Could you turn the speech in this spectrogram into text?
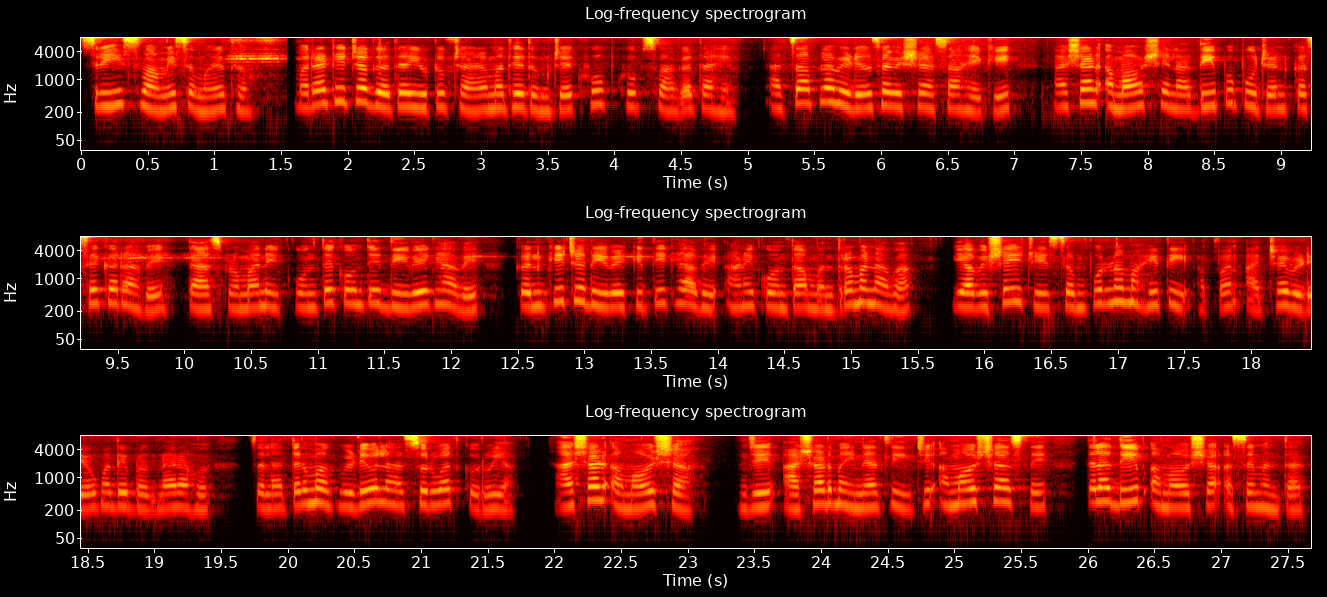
श्री स्वामी समर्थ. मराठीच्या गत या यूट्यूब चॅनलमध्ये तुमचे खूप खूप स्वागत आहे. आजचा आपला व्हिडिओचा विषय असा आहे की आषाढ अमावस्येला दीपपूजन कसे करावे? त्याचप्रमाणे कोणते कोणते दिवे घ्यावे? कणकीचे दिवे किती घ्यावे? आणि कोणता मंत्र म्हणावा? याविषयीची संपूर्ण माहिती आपण आजच्या व्हिडिओमध्ये बघणार आहोत. चला तर मग व्हिडिओला सुरुवात करूया. आषाढ अमावस्या जी आषाढ महिन्यातली जी अमावस्या असते त्याला दीप अमावस्या असे म्हणतात.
